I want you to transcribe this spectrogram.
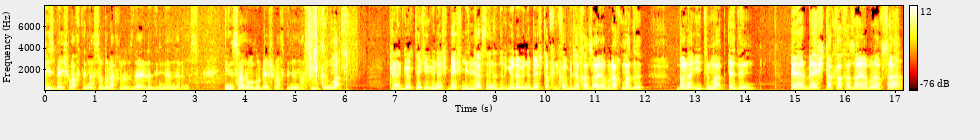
biz 5 vakti nasıl bırakırız değerli dinleyenlerimiz? İnsanoğlu 5 vaktini nasıl kılmaz? Yani gökteki güneş 5 milyar senedir görevini 5 dakika bile kazaya bırakmadı. Bana itimat edin. Eğer 5 dakika kazaya bıraksa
